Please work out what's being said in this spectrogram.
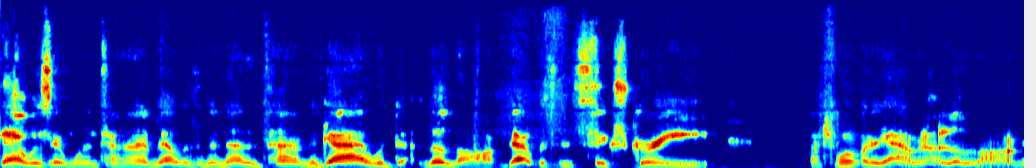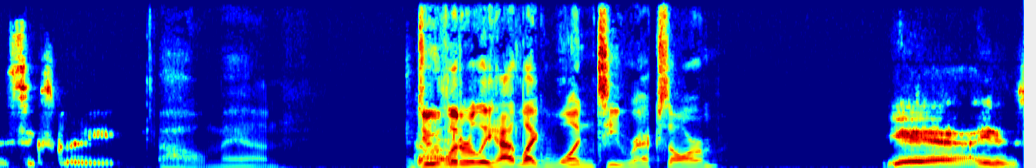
that was at one time, that was at another time. The guy with the little arm that was in sixth grade. I fought a guy with a little arm in sixth grade. Oh man, dude, uh, literally had like one T Rex arm. Yeah, he didn't.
